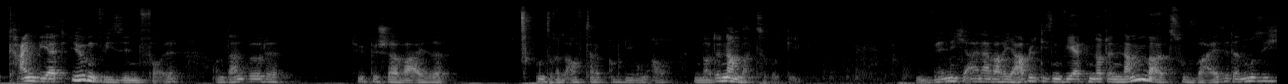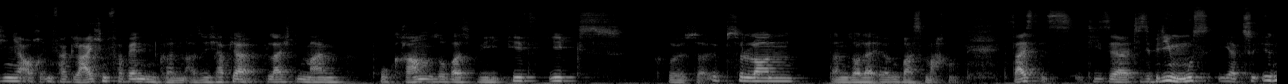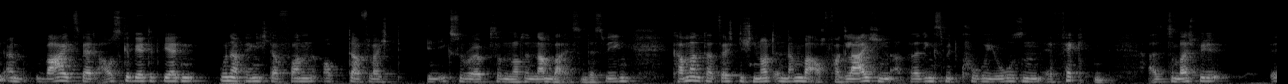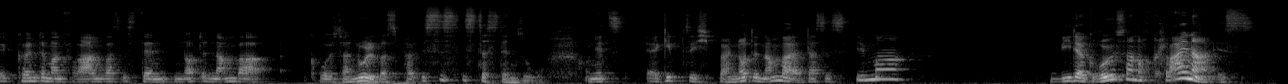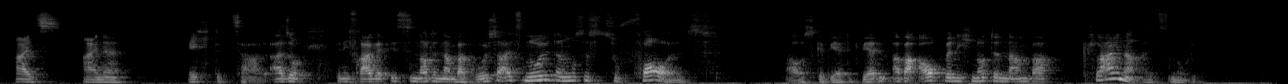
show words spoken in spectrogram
kein Wert irgendwie sinnvoll. Und dann würde typischerweise unsere Laufzeitumgebung auch not a number zurückgeben. Wenn ich einer Variable diesen Wert not a number zuweise, dann muss ich ihn ja auch in Vergleichen verwenden können. Also ich habe ja vielleicht in meinem Programm sowas wie if x größer y, dann soll er irgendwas machen. Das heißt, es, diese, diese Bedingung muss ja zu irgendeinem Wahrheitswert ausgewertet werden, unabhängig davon, ob da vielleicht in x oder y not a number ist. Und deswegen kann man tatsächlich not a number auch vergleichen, allerdings mit kuriosen Effekten. Also zum Beispiel äh, könnte man fragen, was ist denn not a number größer 0? Was ist, es, ist das denn so? Und jetzt ergibt sich bei not a number, dass es immer weder größer noch kleiner ist als eine echte Zahl. Also wenn ich frage, ist not a number größer als 0, dann muss es zu false ausgewertet werden. Aber auch wenn ich not a number kleiner als 0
